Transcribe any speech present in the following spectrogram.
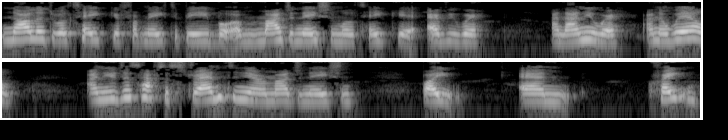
Knowledge will take you from A to B, but imagination will take you everywhere and anywhere, and it will. And you just have to strengthen your imagination by um creating,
